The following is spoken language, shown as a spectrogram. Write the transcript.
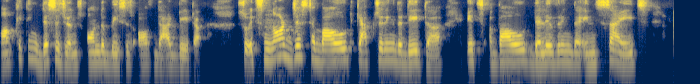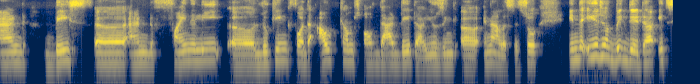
marketing decisions on the basis of that data so it's not just about capturing the data, it's about delivering the insights and base uh, and finally uh, looking for the outcomes of that data using uh, analysis. So in the age of big data it's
